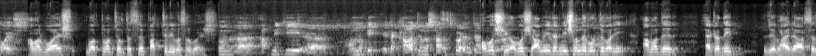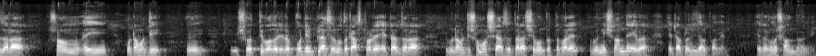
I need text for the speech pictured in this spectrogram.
বয়স। আমার বয়স বর্তমান চলতেছে পাঁচচল্লিশ বছর বয়স। এখন আপনি কি অন্যকে এটা খাওয়ার জন্য সাজেস্ট করেন অবশ্যই অবশ্যই আমি এটা নিঃসন্দেহে বলতে পারি। আমাদের একটা দিক যে ভাইরা আছে যারা এই মোটামুটি সত্যি বদল এটা প্রোটিন প্লাসের মতো কাজ করে এটা যারা মোটামুটি সমস্যা আছে তারা সেবন করতে পারেন এবং নিঃসন্দেহে এবার এটা আপনার রেজাল্ট পাবেন। এতে কোনো সন্দেহ নেই।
